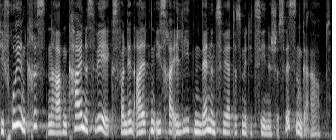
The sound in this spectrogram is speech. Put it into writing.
die frühen Christen haben keineswegs von den alten Israeliten nennenswertes medizinisches Wissen geerbt.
